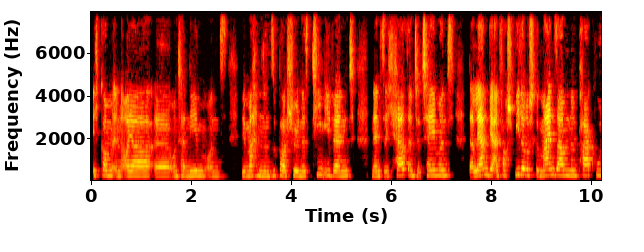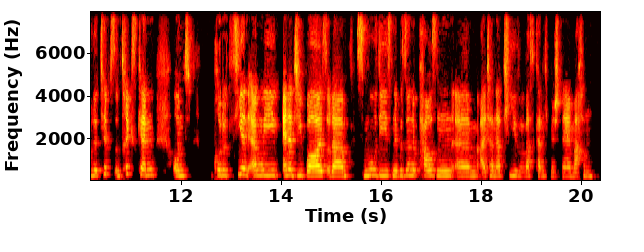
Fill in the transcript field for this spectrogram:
ich komme in euer äh, Unternehmen und wir machen ein super schönes Team-Event, nennt sich Health Entertainment. Da lernen wir einfach spielerisch gemeinsam ein paar coole Tipps und Tricks kennen und produzieren irgendwie Energy Balls oder Smoothies, eine gesunde Pausenalternative. Ähm, was kann ich mir schnell machen?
